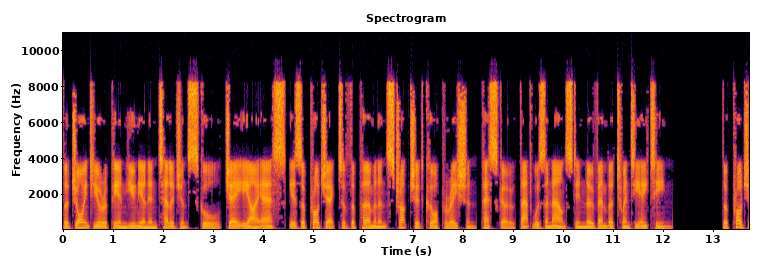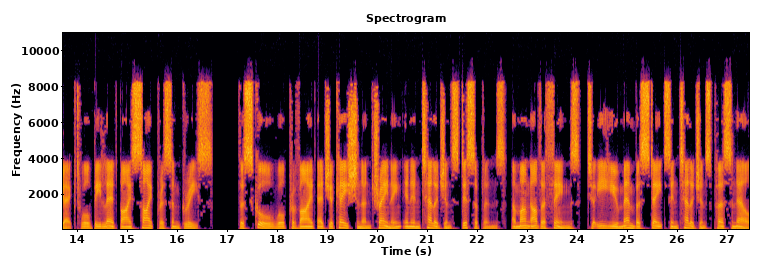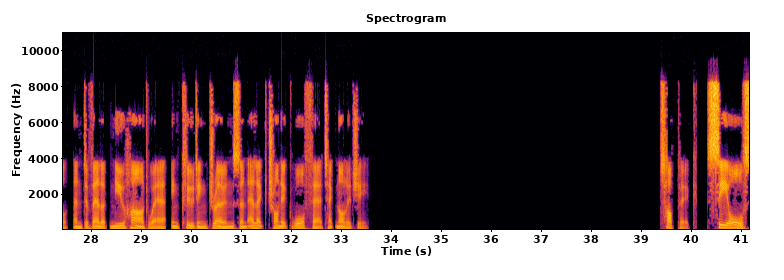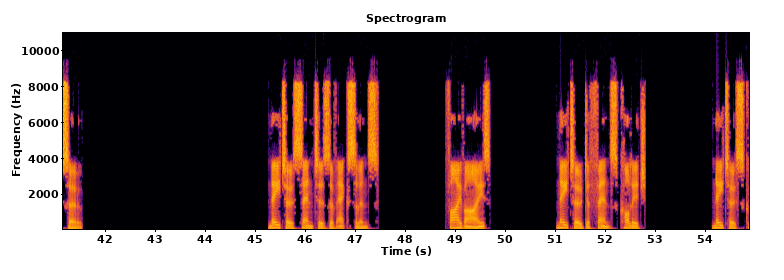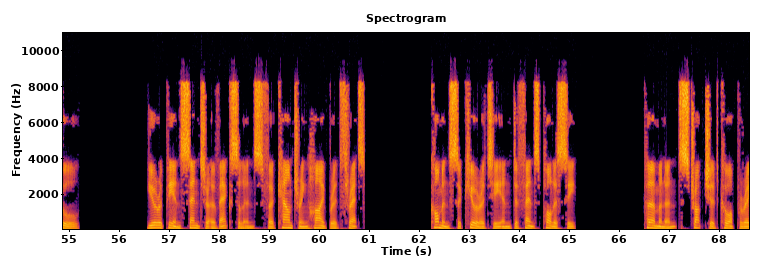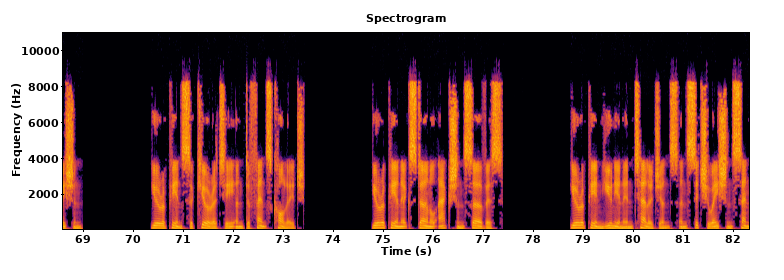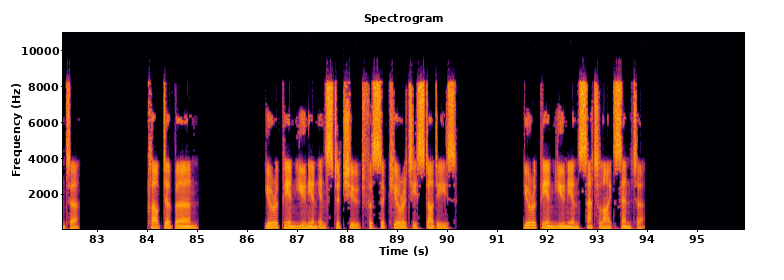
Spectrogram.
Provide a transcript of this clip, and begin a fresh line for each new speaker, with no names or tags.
The Joint European Union Intelligence School is a project of the Permanent Structured Cooperation that was announced in November 2018. The project will be led by Cyprus and Greece. The school will provide education and training in intelligence disciplines, among other things, to EU member states' intelligence personnel, and develop new hardware, including drones and electronic warfare technology. See also NATO Centers of Excellence. Five Eyes. NATO Defense College. NATO School. European Center of Excellence for Countering Hybrid Threats. Common Security and Defense Policy. Permanent Structured Cooperation. European Security and Defense College European External Action Service European Union Intelligence and Situation Centre Club de Bern European Union Institute for Security Studies European Union Satellite Centre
